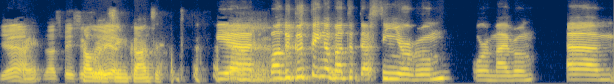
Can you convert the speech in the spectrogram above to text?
Yeah, right? that's basically probably the same concept. yeah. Well, the good thing about the dust in your room or my room um,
